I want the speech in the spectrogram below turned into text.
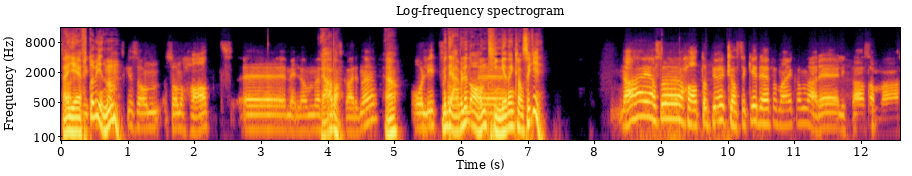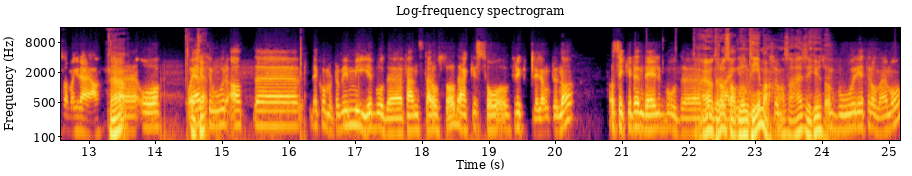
Det er gjevt å vinne den. Sånn, sånn hat eh, mellom Ja fanskarene. Ja. Men det er vel en sånn, annen ting eh, enn en klassiker? Nei, altså hatoppgjør, klassiker, det for meg kan være litt av samme, samme greia. Ja. Eh, og, og jeg okay. tror at uh, det kommer til å bli mye Bodø-fans der også. Det er ikke så fryktelig langt unna. Og sikkert en del Bodø Det er jo tross alt noen timer. som, Altså, herregud. som bor i Trondheim òg.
